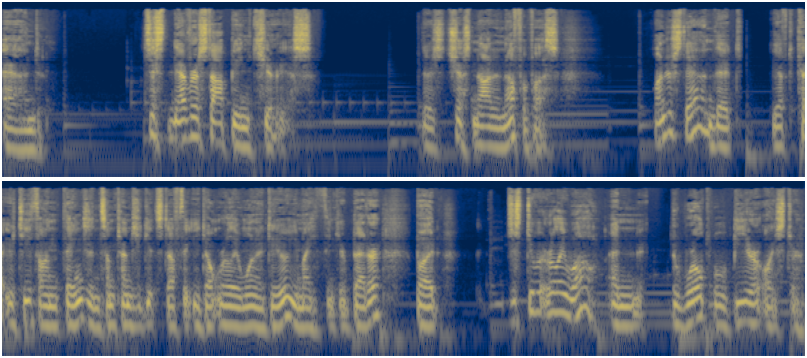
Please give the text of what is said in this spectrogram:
and just never stop being curious. There's just not enough of us. Understand that you have to cut your teeth on things, and sometimes you get stuff that you don't really want to do. You might think you're better, but just do it really well, and the world will be your oyster.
